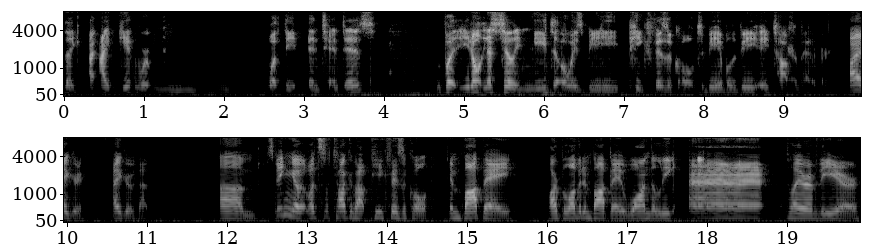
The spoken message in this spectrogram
like, I, I get where what the intent is, but you don't necessarily need to always be peak physical to be able to be a top competitor. I agree. I agree with that. Um, speaking of, let's talk about peak physical. Mbappe, our beloved Mbappe, won the league uh, player of the year.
